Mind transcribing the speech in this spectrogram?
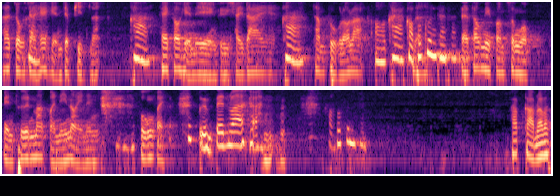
ถ้าจงใจค่ะให้เห็นจะผิดนะค่ะ ให้เขาเห็นเองถึงใช้ได้ค่ะทำถูกแล้วล่ะอ๋อค่ะ ขอบพระคุณค่ะท่านแต่ต้องมีความสงบเป็นพื้นมากกว่านี้หน่อยนึงฟุ้งไป ตื่นเต้นมากค่ะ ขอบพระคุณค่ะครับกราบนมัส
